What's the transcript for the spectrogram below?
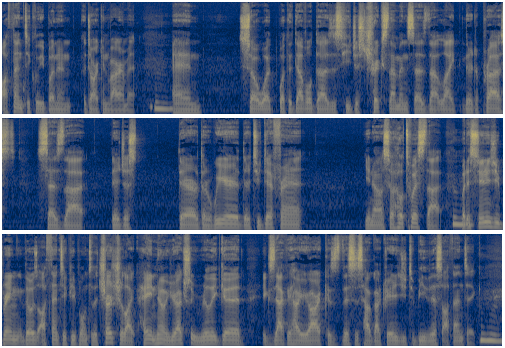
authentically, but in a dark environment, mm. and so what what the devil does is he just tricks them and says that like they're depressed, says that they're just they're they're weird, they're too different, you know. So he'll twist that. But mm-hmm. as soon as you bring those authentic people into the church, you're like, hey, no, you're actually really good, exactly how you are, because this is how God created you to be this authentic. Mm-hmm.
